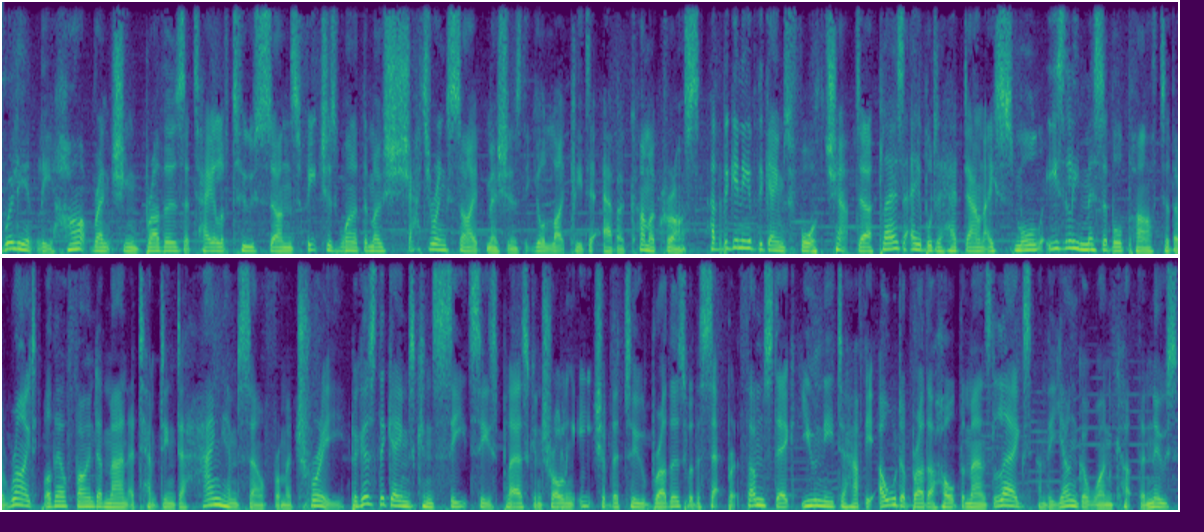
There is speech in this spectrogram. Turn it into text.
brilliantly heart wrenching Brothers, A Tale of Two Sons features one of the most shattering side missions that you're likely to ever come across. At the beginning of the game's fourth chapter, players are able to head down a small, easily missable path to the right where they'll find a man attempting to hang himself from a tree. Because the game's conceit sees players controlling each of the two brothers with a separate thumbstick, you need to have the older brother hold the man's legs and the younger one cut the noose,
